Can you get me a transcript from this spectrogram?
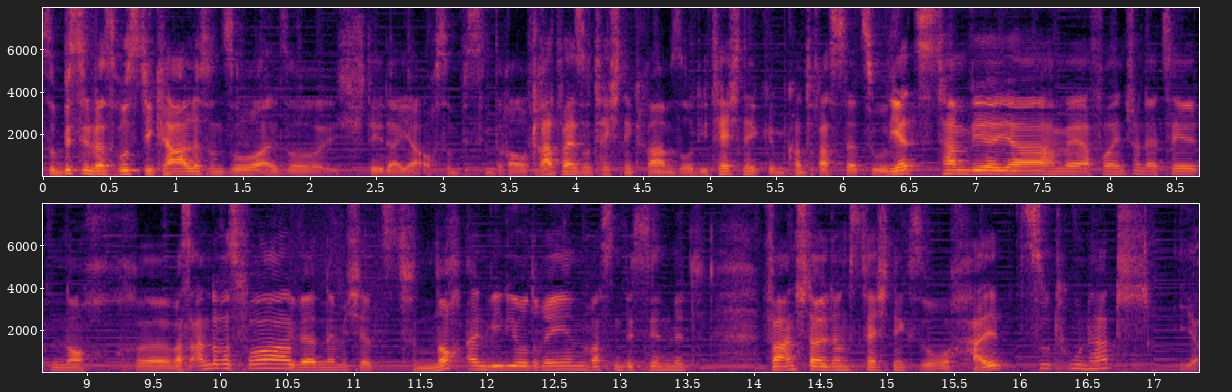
So ein bisschen was Rustikales und so, also ich stehe da ja auch so ein bisschen drauf. Gerade bei so Technikrahmen, so die Technik im Kontrast dazu. Jetzt haben wir ja, haben wir ja vorhin schon erzählt, noch äh, was anderes vor. Wir werden nämlich jetzt noch ein Video drehen, was ein bisschen mit Veranstaltungstechnik so halb zu tun hat. Ja.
